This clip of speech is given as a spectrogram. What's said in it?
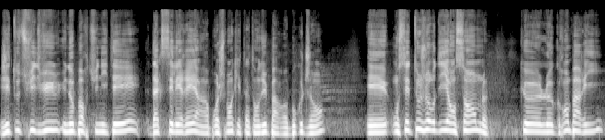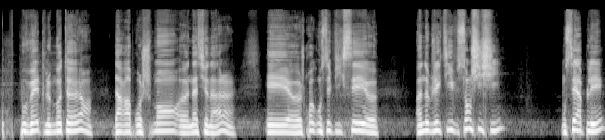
j'ai tout de suite vu une opportunité d'accélérer un rapprochement qui est attendu par euh, beaucoup de gens. Et on s'est toujours dit ensemble que le Grand Paris pouvait être le moteur d'un rapprochement euh, national. Et euh, je crois qu'on s'est fixé un objectif sans chichi. On s'est appelé,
